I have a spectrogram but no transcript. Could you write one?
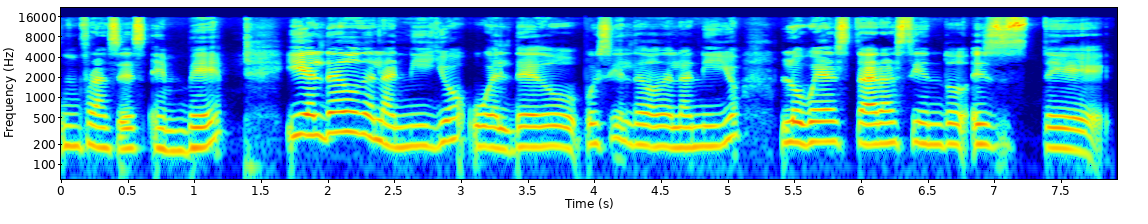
un francés en B. Y el dedo del anillo o el dedo, pues sí, el dedo del anillo lo voy a estar haciendo este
